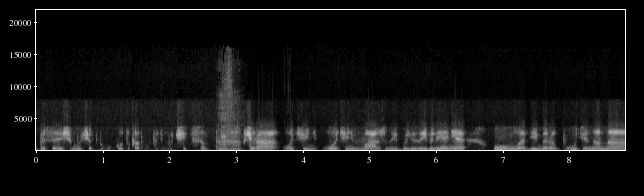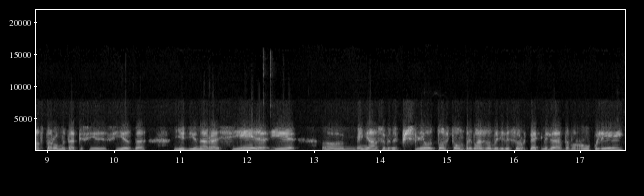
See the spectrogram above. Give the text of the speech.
предстоящему учебному году, как мы будем учиться. Угу. Вчера очень-очень важные были заявления у Владимира Путина на втором этапе съезда «Единая Россия», и меня особенно впечатлило то, что он предложил выделить 45 миллиардов рублей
